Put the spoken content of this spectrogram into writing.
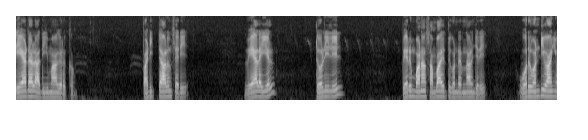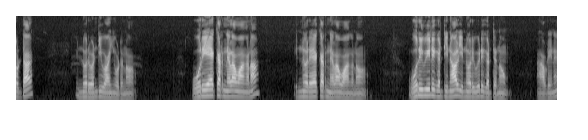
தேடல் அதிகமாக இருக்கும். படித்தாலும் சரி வேலையில் தொழிலில் பெரும்பணம் சம்பாதித்து கொண்டு இருந்தாலும் சரி ஒரு வண்டி வாங்கி விட்டால் இன்னொரு வண்டி வாங்கி விடணும். ஒரு ஏக்கர் நிலம் வாங்கினா இன்னொரு ஏக்கர் நிலம் வாங்கணும். ஒரு வீடு கட்டினால் இன்னொரு வீடு கட்டணும் அப்படின்னு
